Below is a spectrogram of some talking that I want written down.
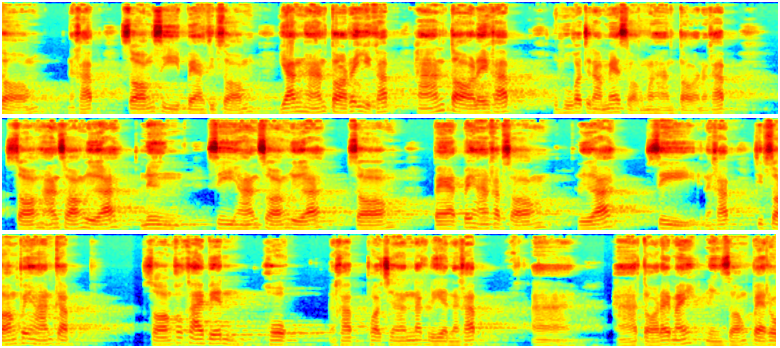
12 นะครับ2 4 8 12ยังหารต่อได้อีกครับ หารต่อเลยครับ คุณครูก็จะนำแม่2มาหารต่อนะครับ2หาร2เหลือ1 4หาร2เหลือ2 8ไปหารกับ2เหลือ4นะครับ12ไปหารกับ2ก็กลายเป็น6นะครับ เพราะฉะนั้นนักเรียนนะครับาหาต่อได้ไหม1 2 8 6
